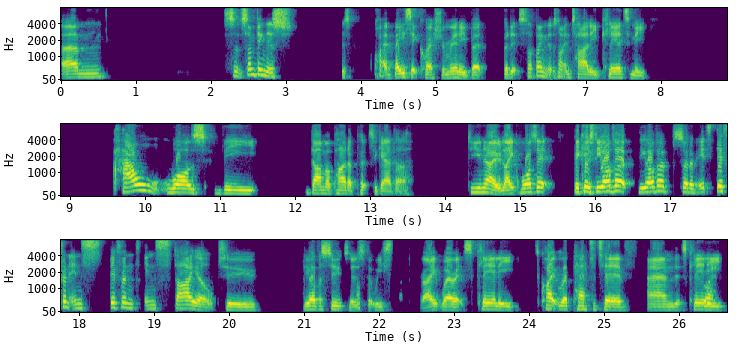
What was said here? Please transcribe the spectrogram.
Um, so something that's it's quite a basic question, really, but but it's something that's not entirely clear to me. How was the Dhammapada put together? Do you know? Like, was it because the other the other sort of it's different in different in style to the other suttas that we right? Where it's clearly it's quite repetitive and it's clearly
